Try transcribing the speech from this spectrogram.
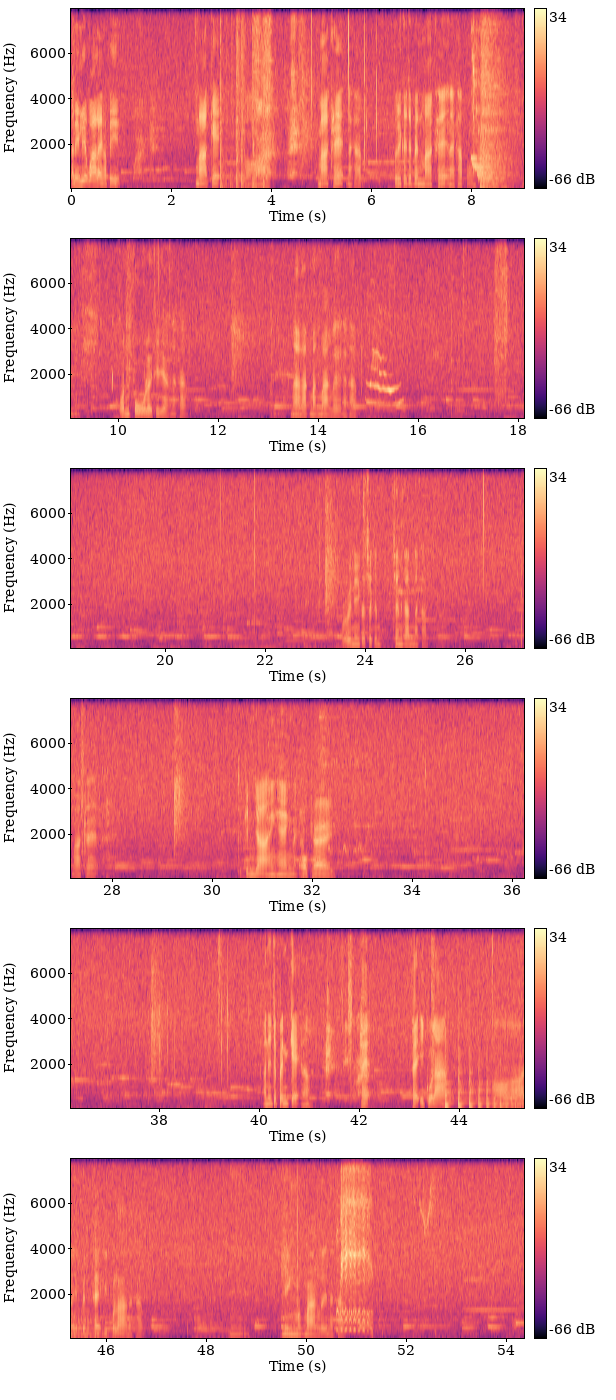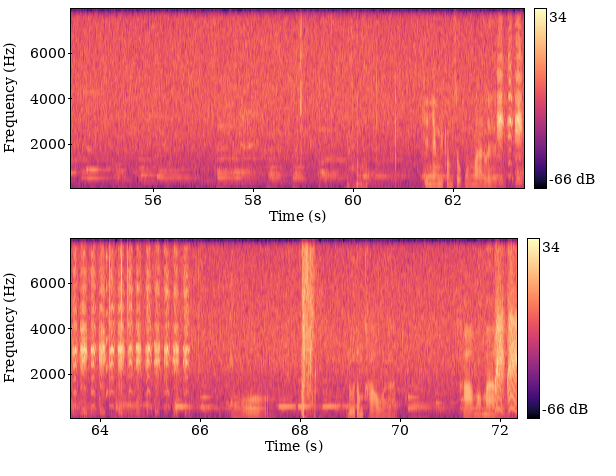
อันนี้เรียกว่าอะไรครับพี่ม้าแกะอ๋อม้าแคระนะครับ ตัวนี้ก็จะเป็นม้าแคระนะครับผมขนฟูเลยทีเดียวนะครับ น่ารักมาก ๆ เลยนะครับบริเวณนี้ก็เช่นกันนะครับม้าแคระ กินหญ้าแห้งๆนะครับ Okay. อันนี้จะเป็นแกะเนาะแพะเองแพะแพะอีกัวล่าอ๋อนี่เป็นแพะอีกัวล่านะครับนี่นิ่งมากๆเลยนะครับ กินอยังมีความสุขมาก ๆ เลย โอ้ ดูตรงเขาครับ ขาวมาก ๆ เลยนี่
